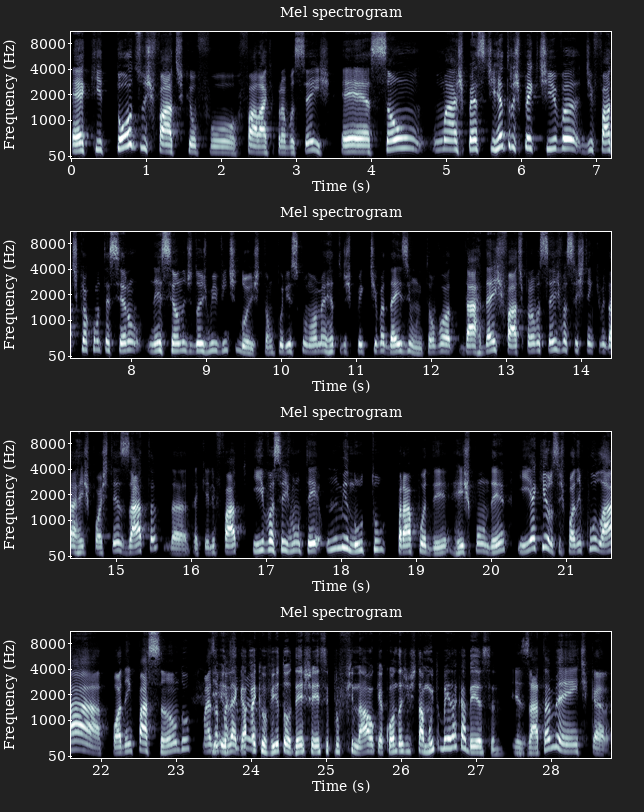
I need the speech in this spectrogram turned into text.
é que todos os fatos que eu for falar aqui para vocês é, são uma espécie de retrospectiva de fatos que aconteceram nesse ano de 2022. Então, por isso que o nome é retrospectiva 10 e 1. Então, eu vou dar 10 fatos para vocês, vocês têm que me dar a resposta exata da, daquele fato e vocês vão ter um minuto para poder responder. E aquilo, vocês podem pular, podem ir passando, mas e a o partir do legal momento- é que o Vitor deixa esse pro final, que é quando a gente tá muito bem na cabeça. Exatamente, cara.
